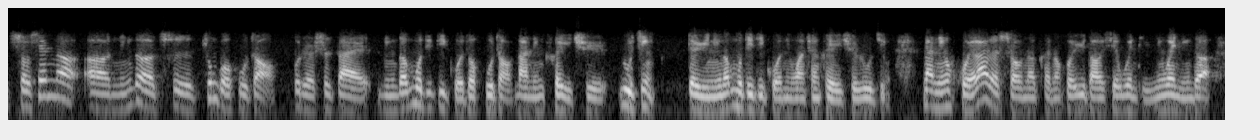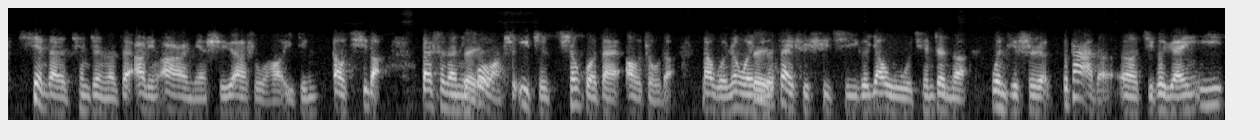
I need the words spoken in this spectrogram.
首先呢，呃，您的是中国护照，或者是在您的目的地国的护照，那您可以去入境。对于您的目的地国，您完全可以去入境。那您回来的时候呢，可能会遇到一些问题，因为您的现在的签证呢，在二零二二年十月二十五号已经到期了。但是呢，您过往是一直生活在澳洲的。那我认为再去续期一个幺五五签证呢，问题是不大的。呃，几个原因：一，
